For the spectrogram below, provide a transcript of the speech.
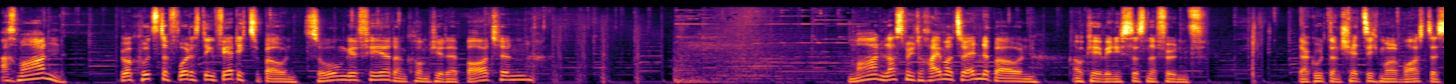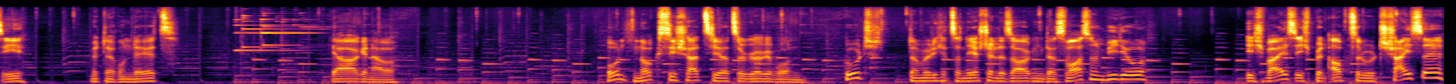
Ach man, ich war kurz davor, das Ding fertig zu bauen. So ungefähr, dann kommt hier der Bart hin. Mann, lass mich doch einmal zu Ende bauen. Okay, wenigstens eine 5. Ja gut, dann schätze ich mal, war es das eh mit der Runde jetzt. Ja, genau. Und Noxy Schatzi hat sogar gewonnen. Gut, dann würde ich jetzt an der Stelle sagen, das war's dem Video. Ich weiß, ich bin absolut scheiße,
